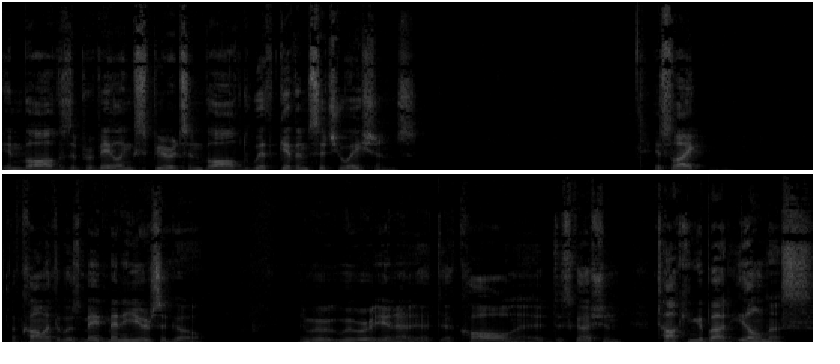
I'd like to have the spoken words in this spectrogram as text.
involves the prevailing spirits involved with given situations. It's like a comment that was made many years ago and we were, we were in a, a call, a discussion, talking about illness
